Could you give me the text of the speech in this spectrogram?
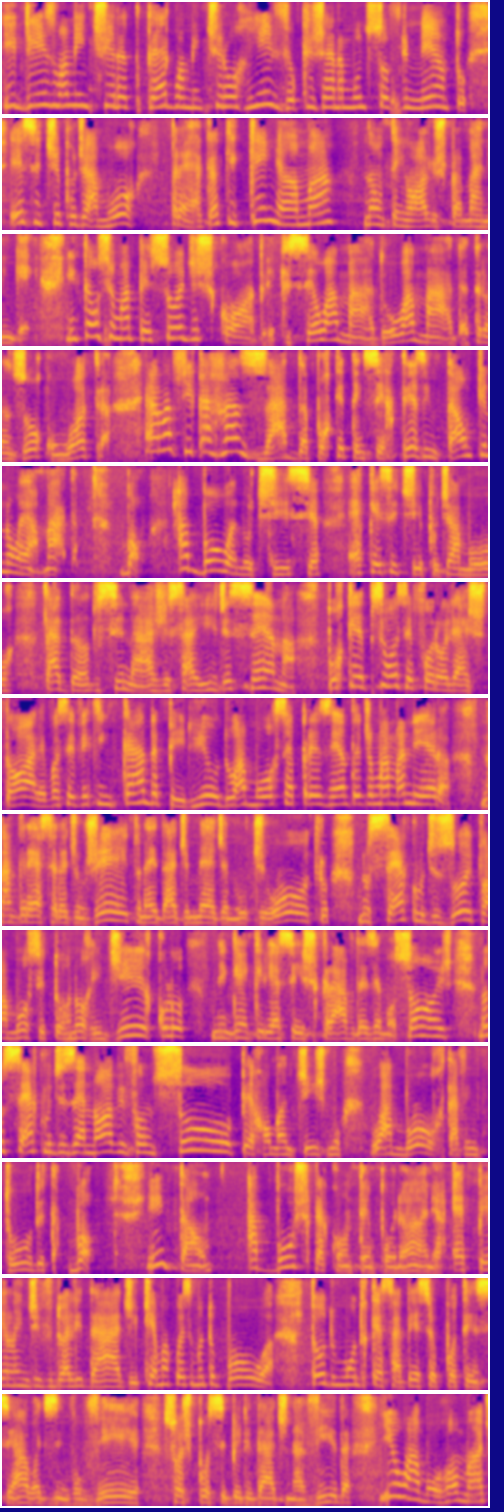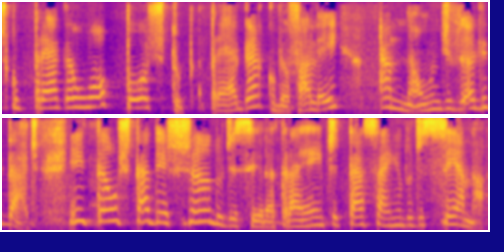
e diz uma mentira, prega uma mentira horrível que gera muito sofrimento. Esse tipo de amor prega que quem ama não tem olhos para mais ninguém. Então, se uma pessoa descobre que seu amado ou amada transou com outra, ela fica arrasada, porque tem certeza então que não é amada. Bom, a boa notícia é que esse tipo de amor está dando sinais de sair de cena, porque se você for olhar a história, você vê que em cada período o amor se apresenta de uma maneira. Na Grécia era de um jeito, na Idade Média de outro, no século XVIII o amor se tornou ridículo, ninguém queria ser escravo das emoções. No século XIX foi um super romantismo, o amor estava em tudo e tal. Bom, então a busca contemporânea é pela individualidade, que é uma coisa muito boa. Todo mundo quer saber seu potencial a desenvolver, suas possibilidades na vida. E o amor romântico prega o oposto, prega, como eu falei, a não individualidade. Então está deixando de ser atraente, está saindo de cena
